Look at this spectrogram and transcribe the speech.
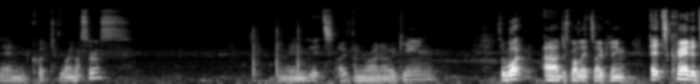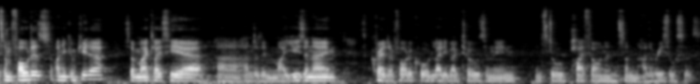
and quit Rhinoceros. And then let's open Rhino again. So what, uh, just while that's opening, it's created some folders on your computer. So in my case here, uh, under the, my username, created a folder called Ladybug Tools and then installed Python and some other resources.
